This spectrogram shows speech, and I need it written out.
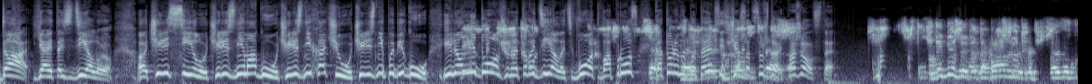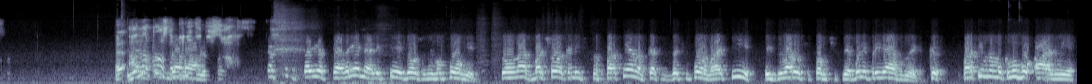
да, я это сделаю. Э, Через силу, через не могу, через не хочу, через не побегу. Или он не должен этого делать. Вот вопрос, который мы пытаемся сейчас обсуждать. Пожалуйста. Бежит, это прошу. Э, Она просто написала. Как в советское время, Алексей должен его помнить, что у нас большое количество спортсменов, как до сих пор в России и в Беларуси в том числе, были привязаны к спортивному клубу армии,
